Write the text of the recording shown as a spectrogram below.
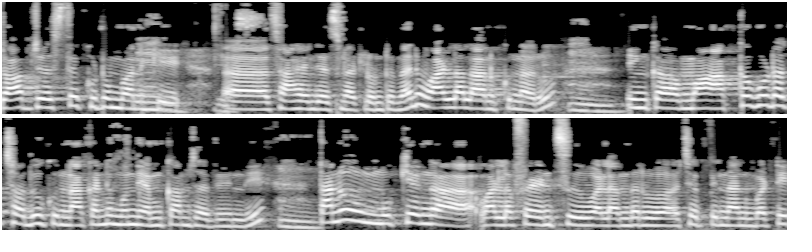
జాబ్ చేస్తే కుటుంబానికి సహాయం చేసినట్లు ఉంటుందని వాళ్ళు అలా అనుకున్నారు. ఇంకా మా అక్క కూడా చదువుకుంది. నాకంటే ముందు ఎంకామ్ చదివింది. తను ముఖ్యంగా వాళ్ళ ఫ్రెండ్స్ వాళ్ళందరూ చెప్పిన దాన్ని బట్టి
